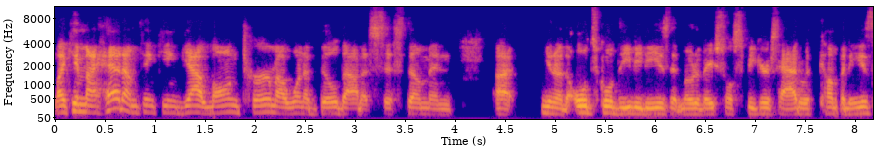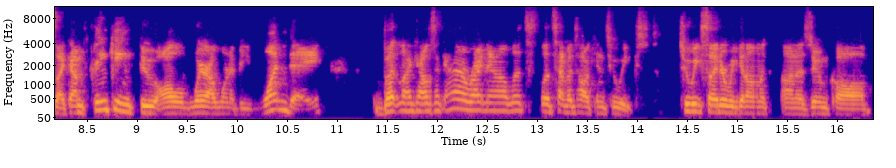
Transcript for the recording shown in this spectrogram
Like in my head, I'm thinking, yeah, long term, I want to build out a system and uh, you know the old school DVDs that motivational speakers had with companies. Like I'm thinking through all where I want to be one day, but like I was like, ah, right now let's let's have a talk in two weeks. Two weeks later, we get on a, on a Zoom call,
